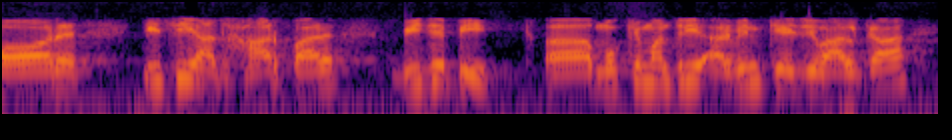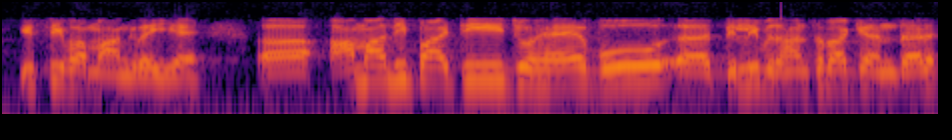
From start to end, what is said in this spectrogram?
और इसी आधार पर बीजेपी मुख्यमंत्री अरविंद केजरीवाल का इस्तीफा मांग रही है। आम आदमी पार्टी जो है, वो दिल्ली विधानसभा के अंदर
